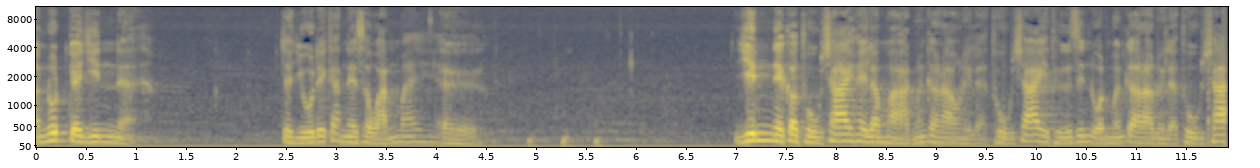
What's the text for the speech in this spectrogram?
มนุษย์กับยินเนี่ยจะอยู่ด้วยกันในสวรรค์ไหมเออ ยินเนี่ยก็ถูกใช้ให้ละหมาดเหมือนกับเรานี่แหละ ถูกใช้ถือสินอดเหมือนกับเรานี่แหละ ถูกใช้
